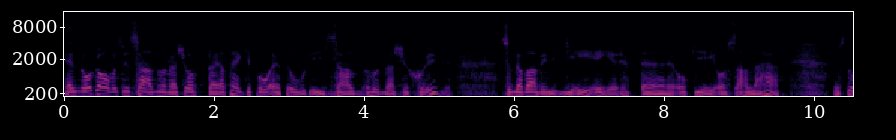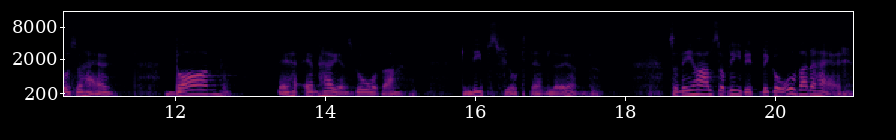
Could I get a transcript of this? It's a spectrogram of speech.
Elinor gav oss ju psalm 128, jag tänker på ett ord i psalm 127 som jag bara vill ge er eh, och ge oss alla här. Det står så här, barn är en Herrens gåva, livsfrukt en lön. Så ni har alltså blivit begåvade här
